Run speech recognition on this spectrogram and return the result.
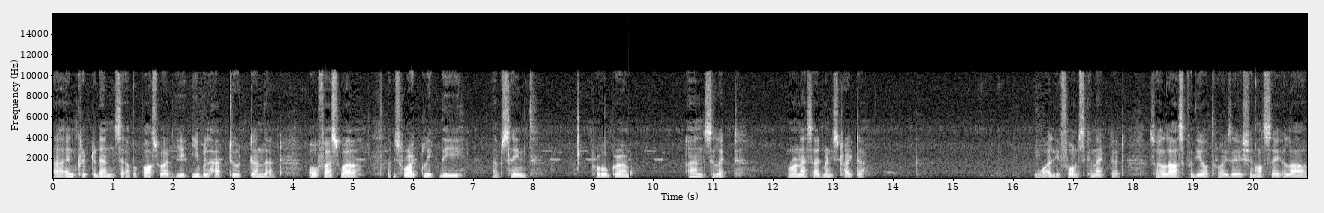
uh, encrypted and set up a password you, you will have to turn that off as well. Just right click the absinthe program and select run as administrator while your phone is connected. So I'll ask for the authorization. I'll say allow.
